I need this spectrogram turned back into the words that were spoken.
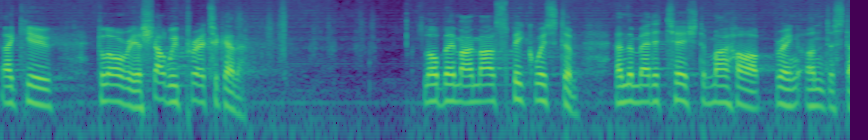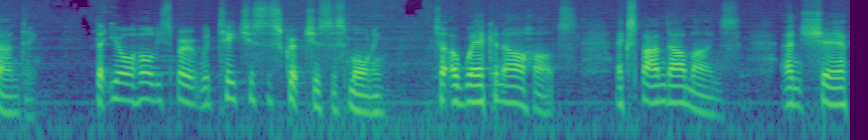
Thank you, Gloria. Shall we pray together? Lord, may my mouth speak wisdom and the meditation of my heart bring understanding that your Holy Spirit would teach us the scriptures this morning to awaken our hearts, expand our minds, and shape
